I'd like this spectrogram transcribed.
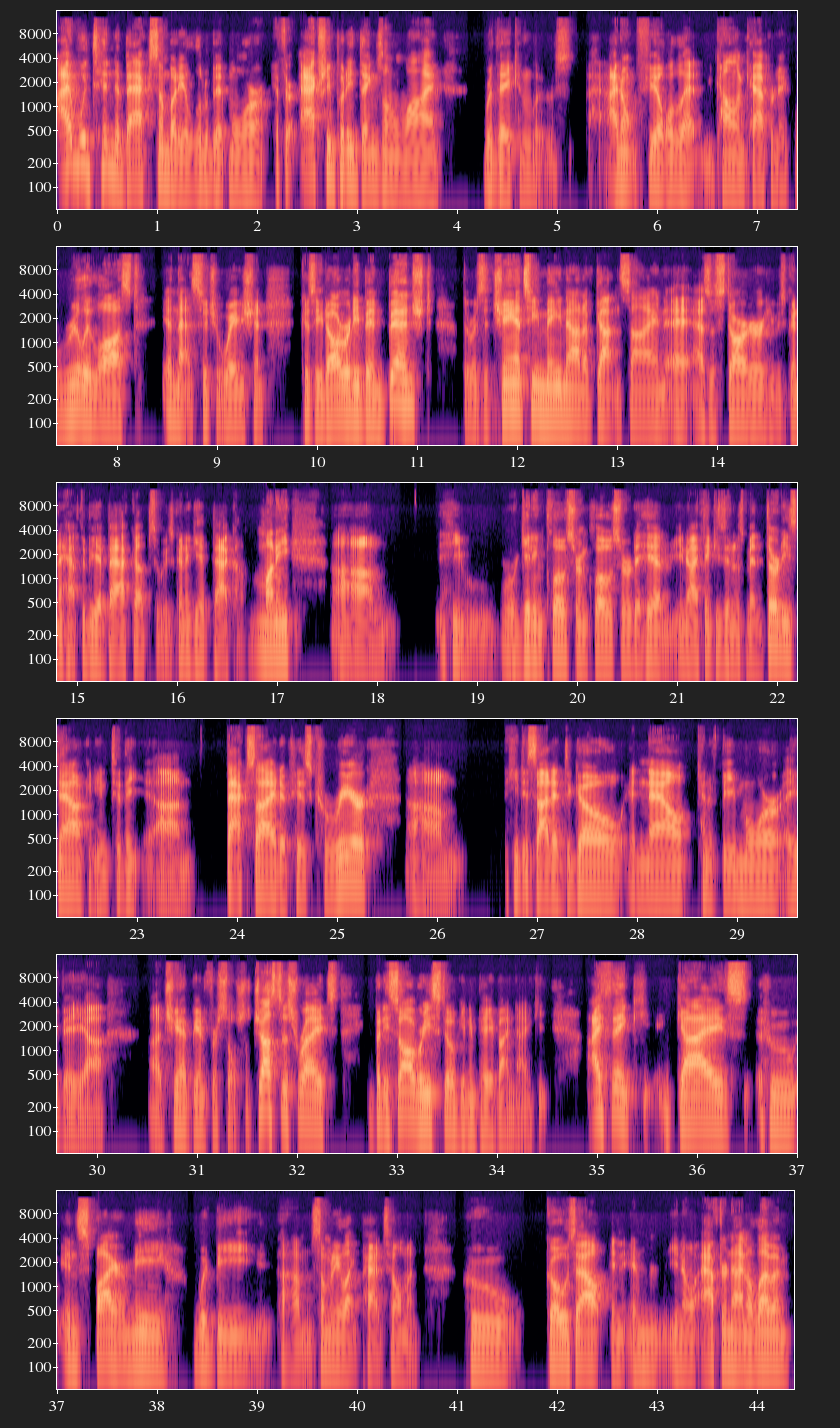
I would tend to back somebody a little bit more if they're actually putting things on the line where they can lose. I don't feel that Colin Kaepernick really lost in that situation because he'd already been benched. There was a chance he may not have gotten signed as a starter. He was going to have to be a backup, so he was going to get backup money. Um, he we're getting closer and closer to him. You know, I think he's in his mid 30s now, getting to the um, backside of his career. Um, he decided to go and now kind of be more of a, uh, a champion for social justice rights, but he's already still getting paid by Nike. I think guys who inspire me would be um, somebody like Pat Tillman, who goes out and, and you know after 9-11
